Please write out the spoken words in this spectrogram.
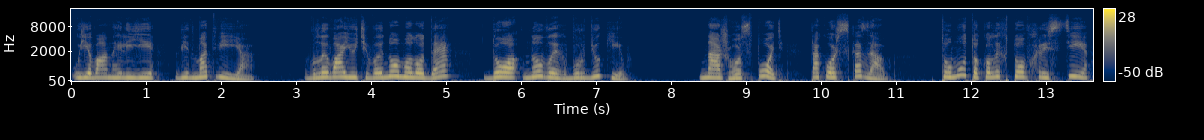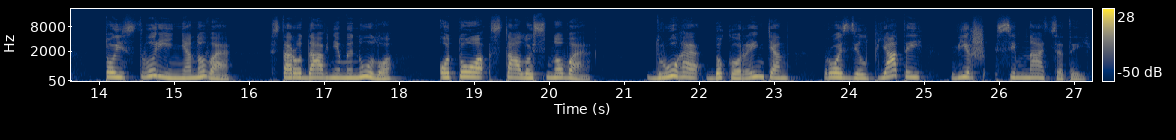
у Євангелії від Матвія: вливають вино молоде до нових бурдюків. Наш Господь також сказав: тому то, коли хто в Христі, то й створіння нове, стародавнє минуло, ото сталося нове. Друге до Коринтян, розділ 5, вірш 17.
